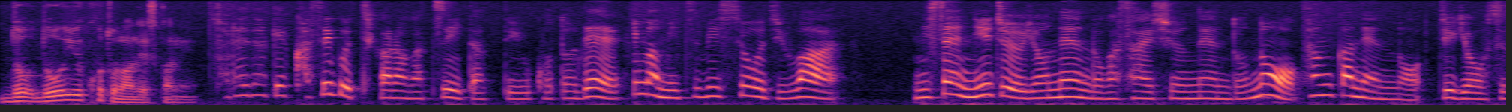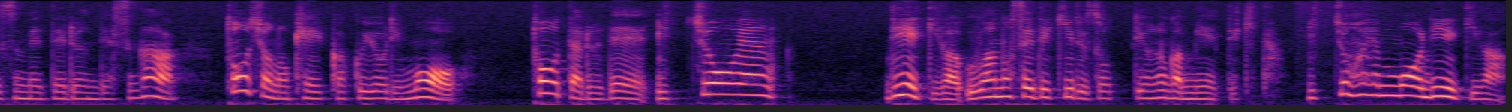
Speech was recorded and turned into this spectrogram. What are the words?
どどういうことなんですかね？それだけ稼ぐ力がついたっていうことで今三菱商事は2024年度が最終年度の3か年の事業を進めてるんですが当初の計画よりもトータルで1兆円利益が上乗せできるぞっていうのが見えてきた。1兆円も利益が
